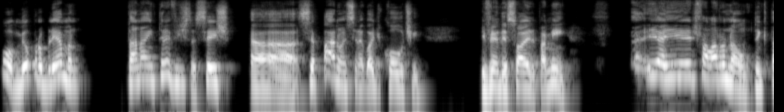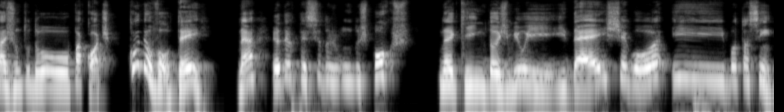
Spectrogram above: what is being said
pô, meu problema tá na entrevista. Vocês uh, separam esse negócio de coaching e vender só ele para mim? E aí eles falaram: não, tem que estar tá junto do pacote. Quando eu voltei, né, eu devo ter sido um dos poucos né, que em 2010 chegou e botou assim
